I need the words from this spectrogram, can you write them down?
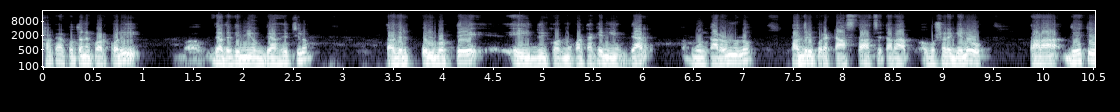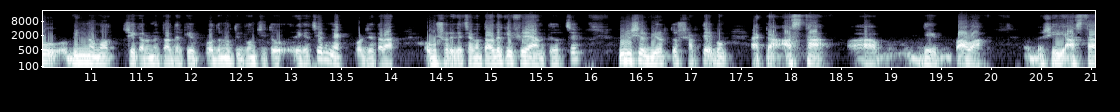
সরকার পতনের পরপরই যাদেরকে নিয়োগ দেওয়া হয়েছিল, তাদের পরিবর্তে এই দুই কর্মকর্তাকে নিয়োগ দেওয়ার মূল কারণ হলো তাদের উপর একটা আস্থা আছে, তারা অবসরে গেলেও তারা যেহেতু ভিন্ন মত, সে কারণে তাদেরকে পদোন্নতি বঞ্চিত রেখেছে এবং এক পর্যায়ে তারা অবসরে গেছে। এখন তাদেরকে ফিরে আনতে হচ্ছে পুলিশের বৃহত্তর স্বার্থে এবং একটা আস্থা যে পাওয়া, সেই আস্থা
